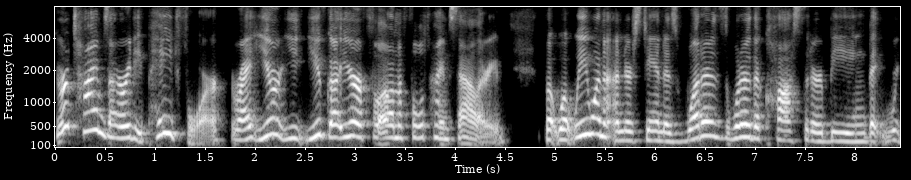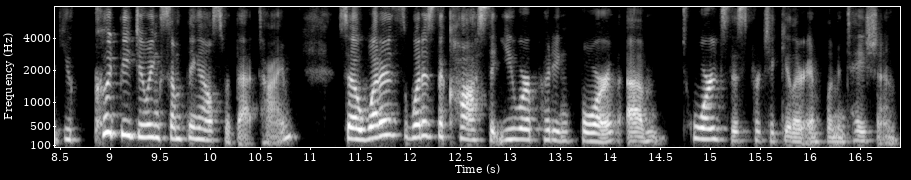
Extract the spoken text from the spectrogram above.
your time's already paid for, right? You're you, you have got you're on a full-time salary. But what we want to understand is what are what are the costs that are being that you could be doing something else with that time. So what is what is the cost that you are putting forth um, towards this particular implementation?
